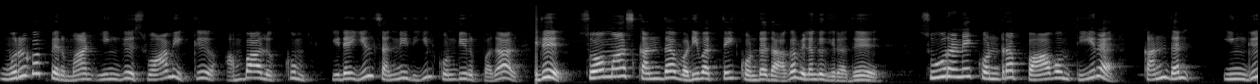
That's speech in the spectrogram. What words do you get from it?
முருகப்பெருமான் இங்கு சுவாமிக்கு அம்பாளுக்கும் இடையில் சந்நிதியில் கொண்டிருப்பதால் இது சோமாஸ்கந்த வடிவத்தை கொண்டதாக விளங்குகிறது. சூரனை கொன்ற பாவம் தீர கந்தன் இங்கு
